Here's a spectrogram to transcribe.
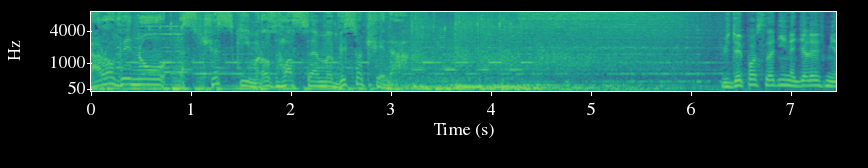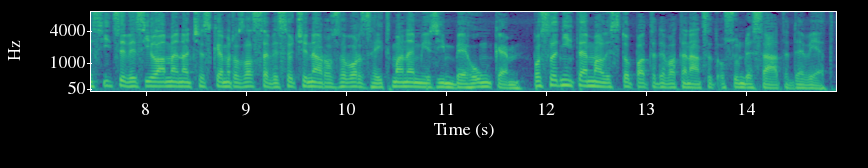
Na rovinu s Českým rozhlasem Vysočina. Vždy poslední neděli v měsíci vysíláme na Českém rozhlase Vysočina rozhovor s hejtmanem Jiřím Běhounkem. Poslední téma listopad 1989.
